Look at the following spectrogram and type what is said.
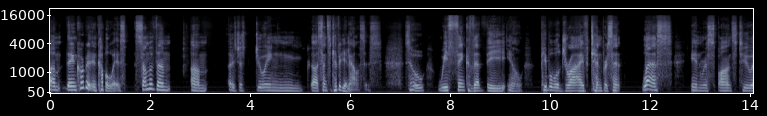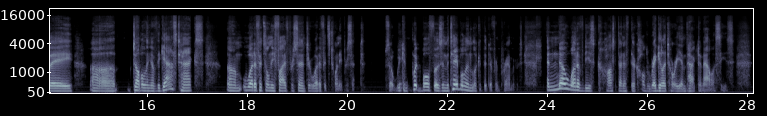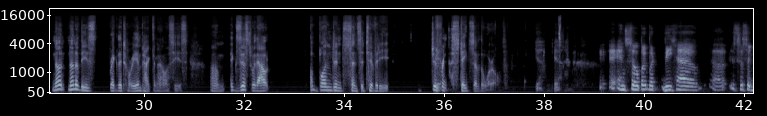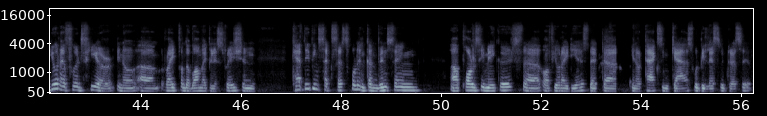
um, they incorporate in a couple ways some of them um, is just doing uh, sensitivity analysis. So we think that the you know people will drive 10% less in response to a uh, doubling of the gas tax. Um, what if it's only 5% or what if it's 20%? So we can put both those in the table and look at the different parameters. And no one of these cost benefit, they're called regulatory impact analyses. None, none of these regulatory impact analyses um, exist without abundant sensitivity, different yeah. states of the world. Yeah, yeah. And so, but but we have uh, so so your efforts here, you know, um, right from the Obama administration, have they been successful in convincing uh, policymakers uh, of your ideas that uh, you know taxing gas would be less aggressive?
